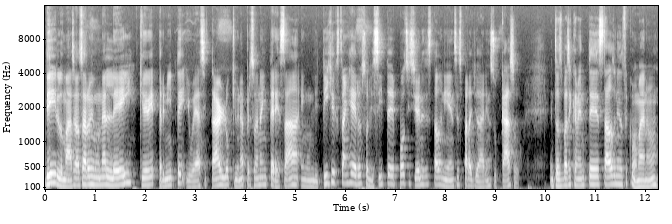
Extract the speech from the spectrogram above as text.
di, los más se basaron en una ley que permite, y voy a citarlo, que una persona interesada en un litigio extranjero solicite deposiciones estadounidenses para ayudar en su caso. Entonces, básicamente, Estados Unidos fue como, mano,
